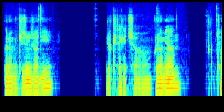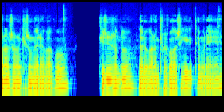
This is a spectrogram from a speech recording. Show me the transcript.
그러면 기준선이 이렇게 되겠죠. 그러면 전환선은 계속 내려가고 기준선도 내려가는 결과가 생기기 때문에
